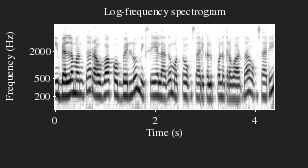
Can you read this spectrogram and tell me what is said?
ఈ బెల్లం అంతా రవ్వ కొబ్బరిలో మిక్స్ అయ్యేలాగా మొత్తం ఒకసారి కలుపుకున్న తర్వాత ఒకసారి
